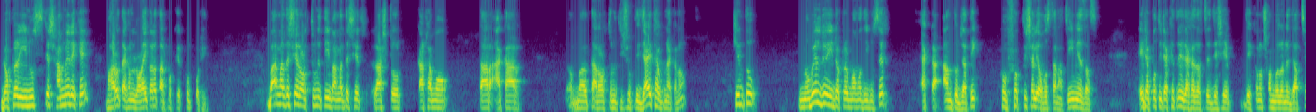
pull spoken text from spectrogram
ডক্টর ইউনুসকে সামনে রেখে ভারত এখন লড়াই করা তার পক্ষে খুব কঠিন। বাংলাদেশের অর্থনীতি, বাংলাদেশের রাষ্ট্র কাঠামো, তার আকার তার অর্থনৈতিক শক্তি যাই থাকুক না কেন, কিন্তু নোবেল জয়ী ডক্টর মোহাম্মদ ইউনুসের একটা আন্তর্জাতিক খুব শক্তিশালী অবস্থান আছে ইমেজ আছে। এটা প্রতিটা ক্ষেত্রেই দেখা যাচ্ছে যে সে যে কোনো সম্মেলনে যাচ্ছে,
